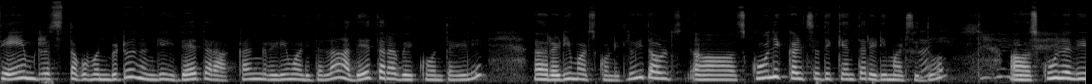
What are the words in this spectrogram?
ಸೇಮ್ ಡ್ರೆಸ್ ತೊಗೊಬಂದ್ಬಿಟ್ಟು ನನಗೆ ಇದೇ ಥರ ಅಕ್ಕಂಗೆ ರೆಡಿ ಮಾಡಿದ್ದಲ್ಲ, ಅದೇ ಥರ ಬೇಕು ಅಂತ ಹೇಳಿ ರೆಡಿ ಮಾಡಿಸ್ಕೊಂಡಿದ್ಲು. ಇದು ಅವಳು ಸ್ಕೂಲಿಗೆ ಕಳ್ಸೋದಕ್ಕೆ ಅಂತ ರೆಡಿ ಮಾಡಿಸಿದ್ದು. ಸ್ಕೂಲಲ್ಲಿ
